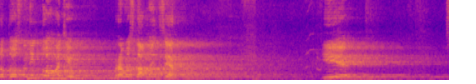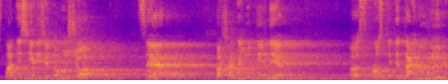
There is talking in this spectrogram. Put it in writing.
тобто основних догматів православної церкви. І складність єресі в тому, що це бажання людини спростити тайну віри.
